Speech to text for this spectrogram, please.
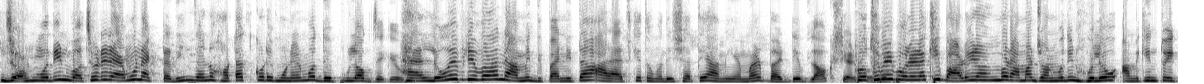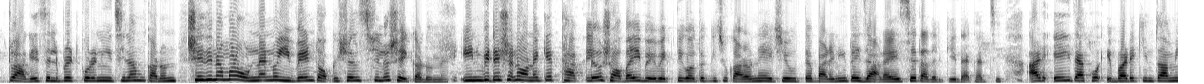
জন্মদিন বছরের এমন একটা দিন যেন হঠাৎ করে মনের মধ্যে পুলক জেগে হ্যালো এভরিওয়ান আমি দীপানিতা আর আজকে তোমাদের সাথে আমি আমার বার্থডে ব্লগ শেয়ার প্রথমেই বলে রাখি বারোই নভেম্বর আমার জন্মদিন হলেও আমি কিন্তু একটু আগেই সেলিব্রেট করে নিয়েছিলাম কারণ সেদিন আমার অন্যান্য ইভেন্ট অকেশনস ছিল সেই কারণে। ইনভিটেশন অনেকের থাকলেও সবাই ব্যক্তিগত কিছু কারণে এসে উঠতে পারেনি তাই যারা এসে তাদেরকেই দেখাচ্ছি। আর এই দেখো এবারে কিন্তু আমি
